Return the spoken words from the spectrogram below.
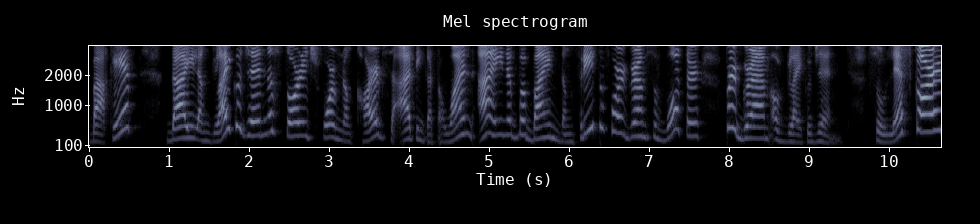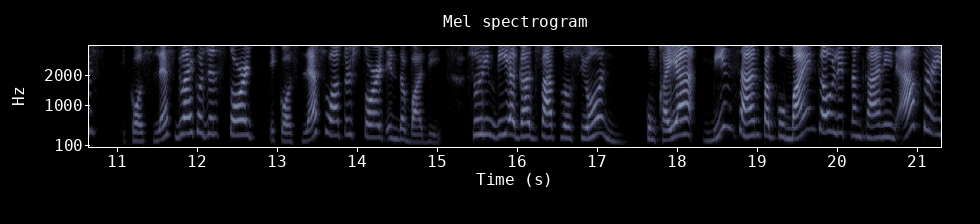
Bakit? Dahil ang glycogen na storage form ng carbs sa ating katawan ay nagbabind ng 3 to 4 grams of water per gram of glycogen. So less carbs equals less glycogen stored equals less water stored in the body. So hindi agad fat loss yun. Kung kaya, minsan pag kumain ka ulit ng kanin after a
